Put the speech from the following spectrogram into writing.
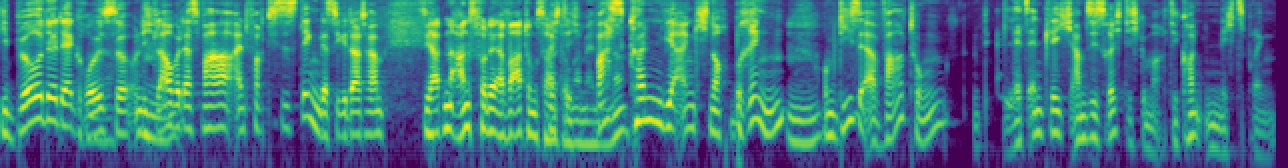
Die Bürde der Größe. Ja. Und ich mhm. glaube, das war einfach dieses Ding, dass sie gedacht haben. Sie hatten Angst vor der Erwartungshaltung richtig, am Ende. Was ne? können wir eigentlich noch bringen, mhm. um diese Erwartungen letztendlich haben sie es richtig gemacht. Die konnten nichts bringen.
